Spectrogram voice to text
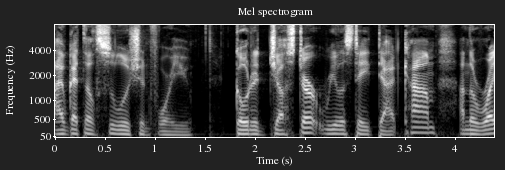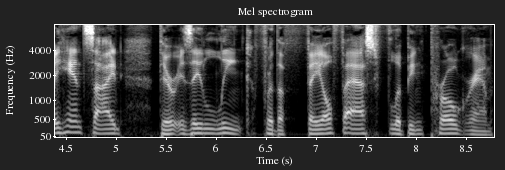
I've got the solution for you go to juststartrealestate.com. On the right hand side, there is a link for the Fail Fast Flipping program.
